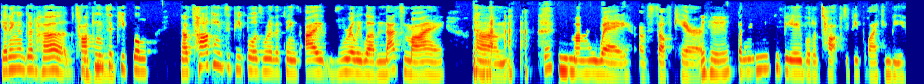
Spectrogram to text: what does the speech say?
getting a good hug, talking mm-hmm. to people now, talking to people is one of the things I really love, and that's my um, that's my way of self care. Mm-hmm. But I need to be able to talk to people I can be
